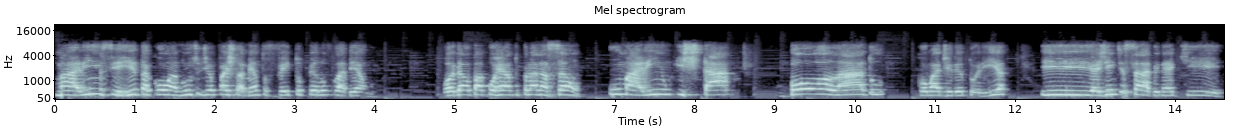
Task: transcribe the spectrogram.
Marinho se irrita com o anúncio de afastamento feito pelo Flamengo. Vou dar o papo reto para a nação. O Marinho está bolado com a diretoria. E a gente sabe né, que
